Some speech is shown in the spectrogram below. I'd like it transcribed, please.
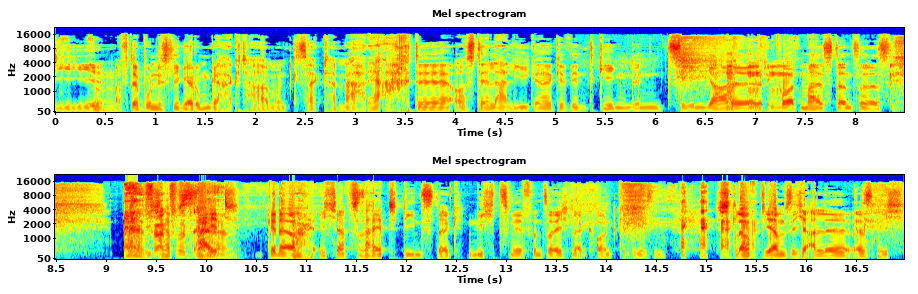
die Mhm. auf der Bundesliga rumgehackt haben und gesagt haben, ah, der Achte aus der La Liga gewinnt gegen den zehn Jahre Rekordmeister und sowas. Ich habe seit, genau, ich habe seit Dienstag nichts mehr von solchen Account gelesen. Ich glaube, die haben sich alle, weiß nicht,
